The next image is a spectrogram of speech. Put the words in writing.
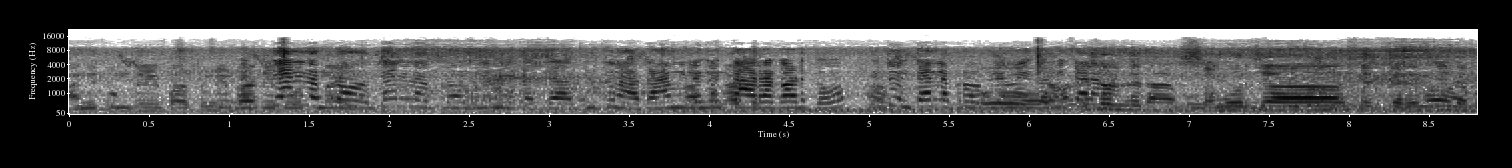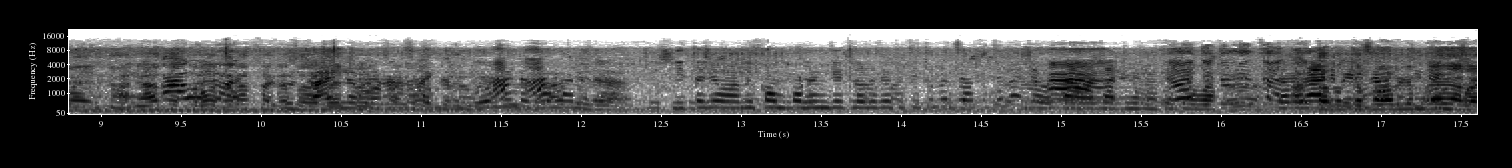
आणि तुमचे बा- तुम्ही बाधित होत त्यांना नाही. प्रॉ- त्यांना प्रॉब्लेम आहे का? त्या- तिथून आता आम्ही लगेच तारा काढतो. तिथून त्यांना प्रॉब्लेम आहे का? विचारा. समोरच्या शेतकऱ्यांनी दिलं पाहिजे आणि आता थोडासा रस्ता कसा आहे? इथं जेव्हा आम्ही कंपाऊंड घेतलं होतं तेव्हा तिथूनच जात होते ना जेव्हा टायर टाकले नव्हते तेव्हा. तेव्हा आता गाडी फक्त प्रॉब्लेम काय झाला?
